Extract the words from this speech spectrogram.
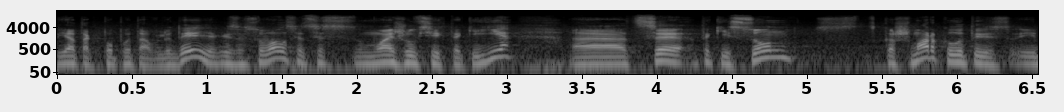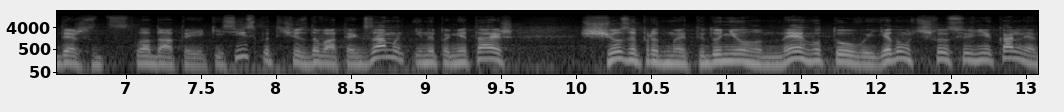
я так попитав людей, як з'ясувалося, це с- майже у всіх такі є. Е, Це такий сон, с- кошмар, коли ти йдеш складати якийсь іспит чи здавати екзамен і не пам'ятаєш, що за предмет, ти до нього не готовий. Я думаю, що це унікальне,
